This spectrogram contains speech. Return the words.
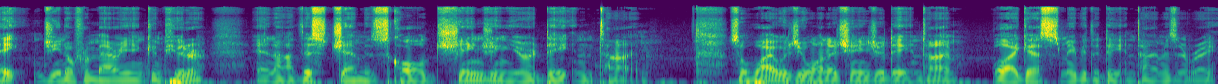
Hey, Gino from Marion Computer, and uh, this gem is called Changing Your Date and Time. So, why would you want to change your date and time? Well, I guess maybe the date and time isn't right.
